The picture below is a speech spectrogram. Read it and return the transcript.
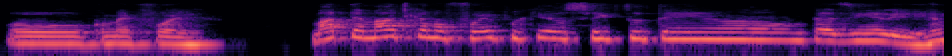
Ou como é que foi? Matemática não foi porque eu sei que tu tem um pezinho ali.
